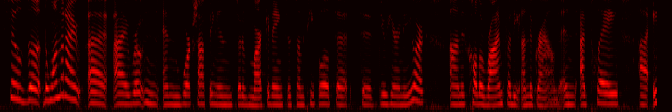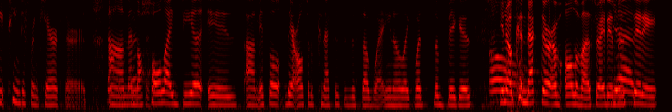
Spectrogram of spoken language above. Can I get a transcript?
so the the one that I uh, I wrote and, and workshopping and sort of marketing to some people to, to do here in New York um, is called a rhyme for the underground, and I play uh, 18 different characters, That's um, and the whole idea is um, it's all they're all sort of connected through the subway. You know, like what's the biggest you know Oh. connector of all of us, right, in Yes. the city,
